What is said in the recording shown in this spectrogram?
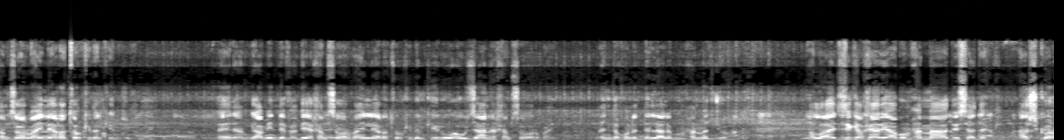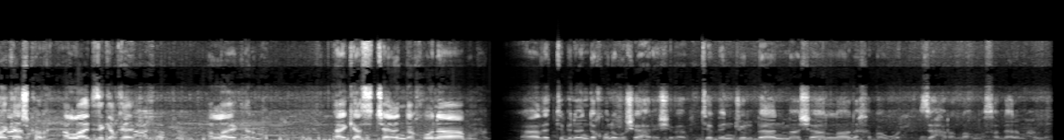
45 ليرة تركي بالكيلو. إي نعم قام يندفع بها 45 ليرة تركي بالكيلو واوزانها 45 عند أخونا الدلال أبو محمد جوهر. الله يجزيك الخير يا أبو محمد ويسعدك. أشكرك أشكرك. الله يجزيك الخير. الله يكرمك. هاي كاسة شاي عند أخونا أبو محمد. هذا التبن عند أخونا أبو شاهر يا شباب. تبن جلبان ما شاء الله نخب أول. زهر اللهم صل على محمد.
